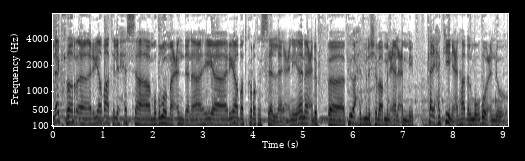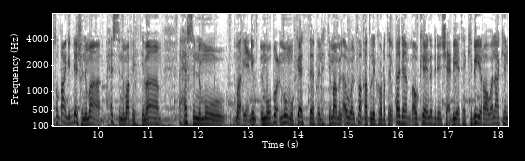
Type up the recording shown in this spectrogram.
من أكثر آه، الرياضات اللي أحسها مظلومة عندنا هي رياضة كرة السلة. يعني أنا أعرف آه، في واحد من الشباب من عيال عمي كان يحكيني عن هذا الموضوع إنه سلطان قديش إنه ما أحس إنه ما في اهتمام أحس إنه مو ما يعني الموضوع مو مكثف الاهتمام الأول فقط لكرة القدم. أوكي ندري إن شعبيتها كبيرة ولكن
